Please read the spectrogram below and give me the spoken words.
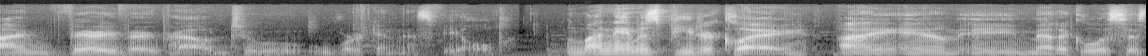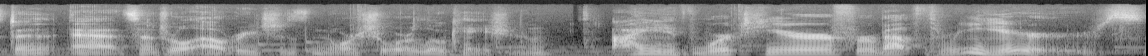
I'm very, very proud to work in this field. My name is Peter Clay. I am a medical assistant at Central Outreach's North Shore location. I have worked here for about three years.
